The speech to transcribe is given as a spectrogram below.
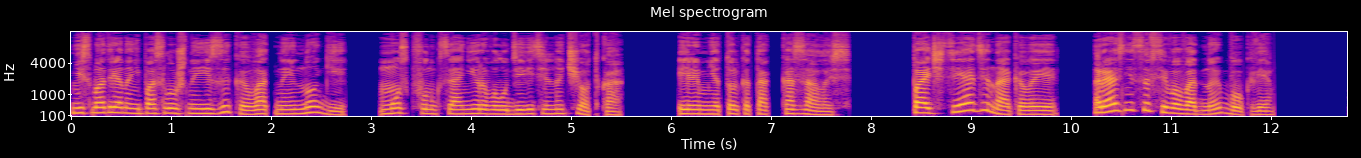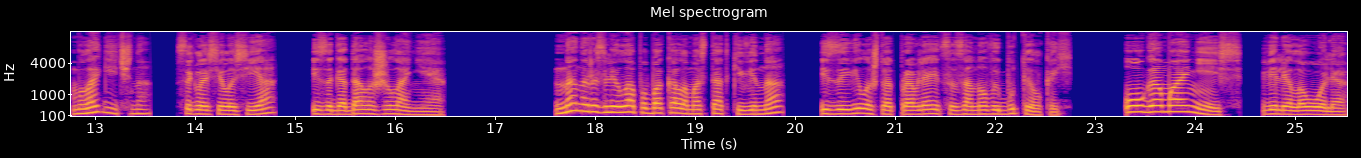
Несмотря на непослушный язык и ватные ноги, мозг функционировал удивительно четко. Или мне только так казалось? «Почти одинаковые. Разница всего в одной букве». «Логично», — согласилась я и загадала желание. Нана разлила по бокалам остатки вина и заявила, что отправляется за новой бутылкой. «Угомонись», — велела Оля.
